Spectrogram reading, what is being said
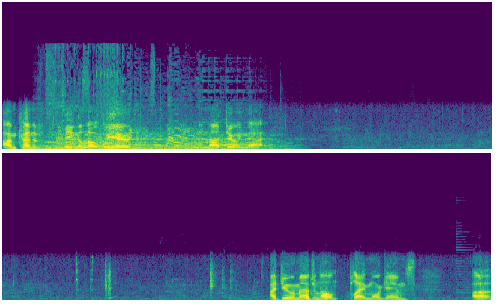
I'm kind of being a little weird and not doing that. I do imagine I'll play more games. Uh,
